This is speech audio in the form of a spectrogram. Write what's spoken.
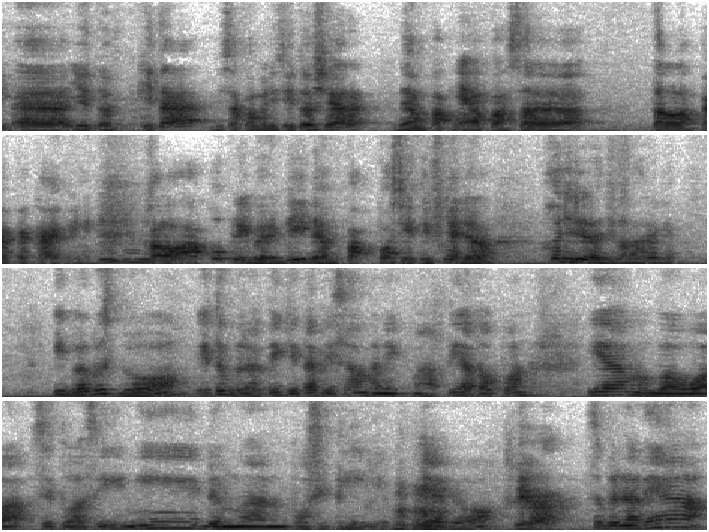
eh, YouTube kita bisa komen di situ share dampaknya apa setelah ppkm ini Mhm. kalau aku pribadi dampak positifnya adalah aku jadi rajin olahraga. Ih bagus dong, itu berarti kita bisa menikmati ataupun ya membawa situasi ini dengan positif, Mhm. ya dong. Iya. Sebenarnya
